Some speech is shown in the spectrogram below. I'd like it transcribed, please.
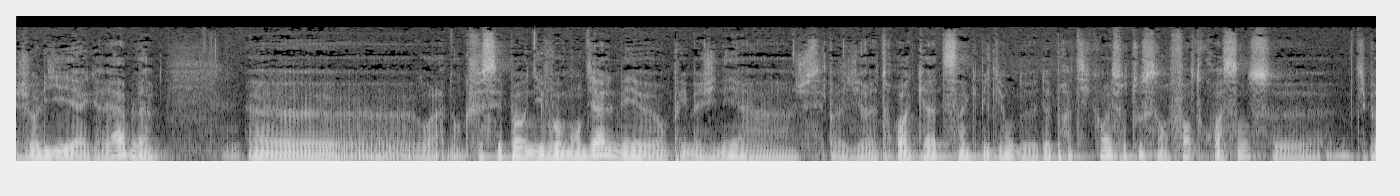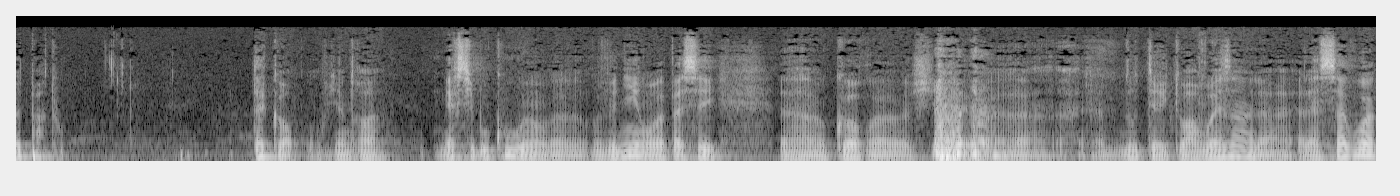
jolis et agréables. Euh, voilà, donc je ne sais pas au niveau mondial, mais euh, on peut imaginer, je sais pas, je dirais 3, 4, 5 millions de, pratiquants, et surtout c'est en forte croissance euh, un petit peu de partout. D'accord, on viendra. Merci beaucoup, hein, on va revenir, on va passer encore chez, à, nos territoires voisins, à la Savoie.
